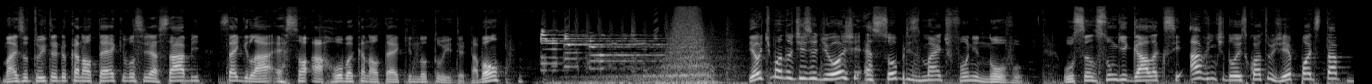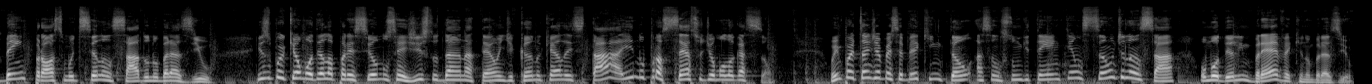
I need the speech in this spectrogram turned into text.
Mas o Twitter do Canaltech você já sabe, segue lá, é só Canaltech no Twitter, tá bom? E a última notícia de hoje é sobre smartphone novo. O Samsung Galaxy A22 4G pode estar bem próximo de ser lançado no Brasil. Isso porque o modelo apareceu nos registros da Anatel indicando que ela está aí no processo de homologação. O importante é perceber que então a Samsung tem a intenção de lançar o modelo em breve aqui no Brasil.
